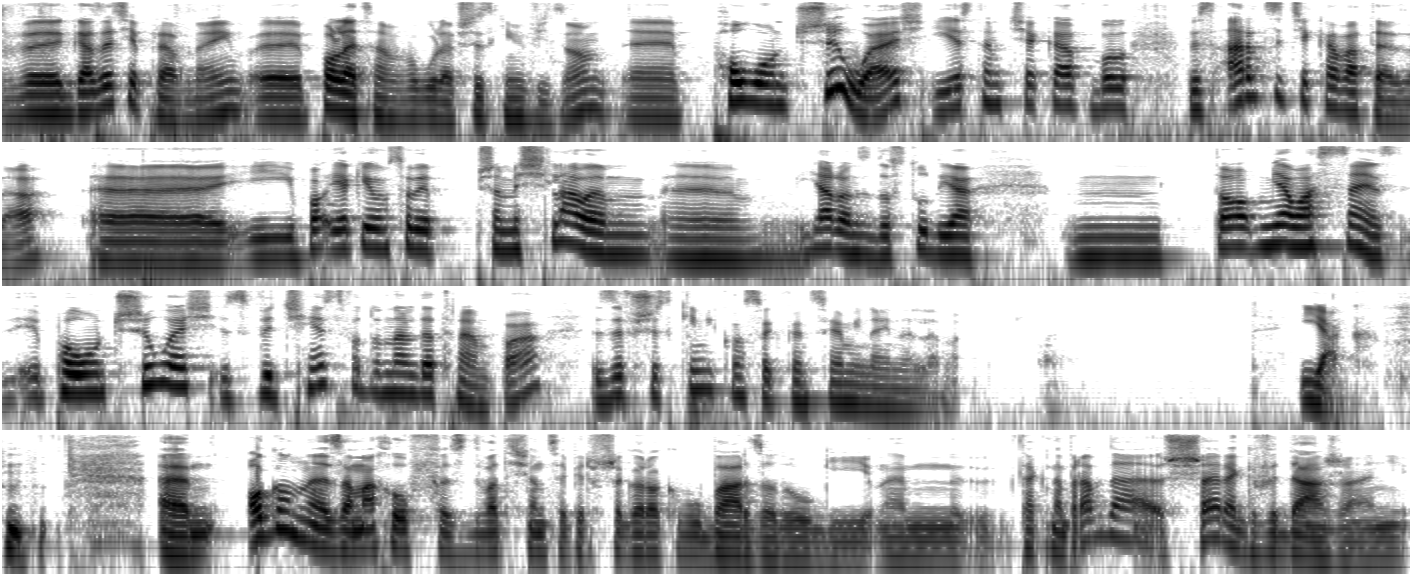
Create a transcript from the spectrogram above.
w Gazecie Prawnej, polecam w ogóle wszystkim widzom, połączyłeś i jestem ciekaw, bo to jest arcyciekawa teza, I po, jak ją sobie przemyślałem, e, jadąc do studia, mm, to miała sens. Połączyłeś zwycięstwo Donalda Trumpa ze wszystkimi konsekwencjami 9-11. Jak? Ogon zamachów z 2001 roku był bardzo długi. Tak naprawdę szereg wydarzeń,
